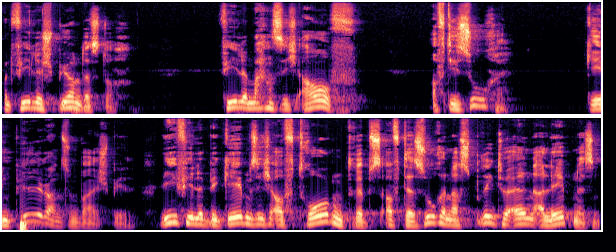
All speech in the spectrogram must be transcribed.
Und viele spüren das doch. Viele machen sich auf, auf die Suche, gehen pilgern zum Beispiel, wie viele begeben sich auf Drogentrips auf der Suche nach spirituellen Erlebnissen?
